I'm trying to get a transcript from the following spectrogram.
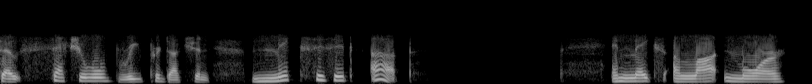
So, sexual reproduction mixes it up and makes a lot more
